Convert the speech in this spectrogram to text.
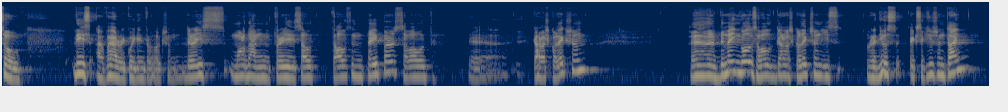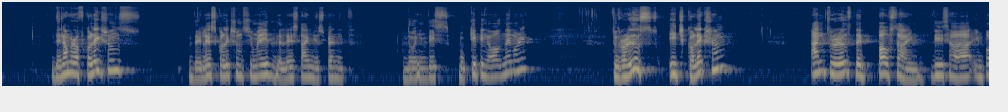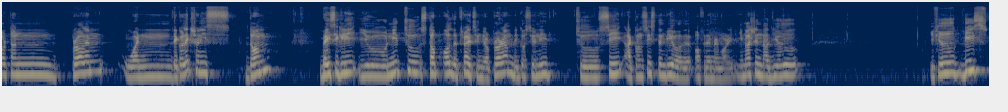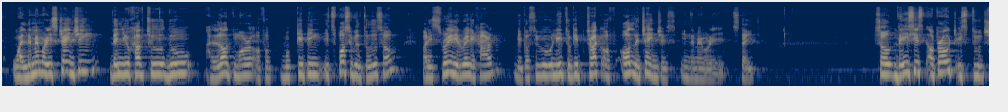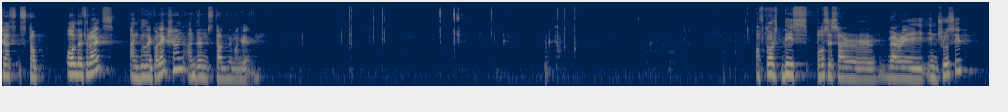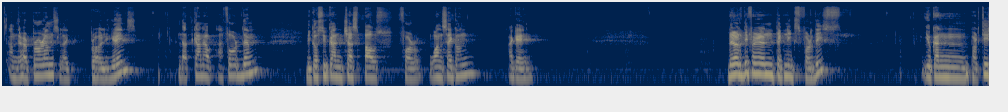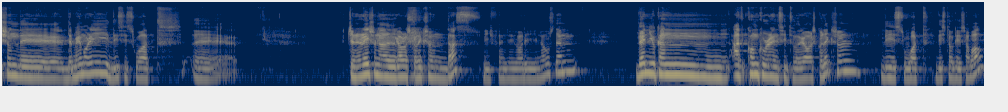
So this is a very quick introduction. There is more than 3,000 papers about uh, garbage collection. Uh, the main goals about garbage collection is reduce execution time, the number of collections, the less collections you made, the less time you spend doing this bookkeeping about memory, to reduce each collection, and to reduce the pause time. This is an important problem. When the collection is done, basically you need to stop all the threads in your program because you need to see a consistent view of the, of the memory. Imagine that you if you do this while the memory is changing, then you have to do a lot more of bookkeeping. It's possible to do so, but it's really, really hard because you need to keep track of all the changes in the memory state. So the easiest approach is to just stop all the threads and do the collection and then start them again. Of course, these poses are very intrusive, and there are programs like probably games that can afford them because you can just pause for one second again. There are different techniques for this. You can partition the, the memory. This is what uh, generational garbage collection does, if anybody knows them. Then you can add concurrency to the garbage collection. This is what this talk is about.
